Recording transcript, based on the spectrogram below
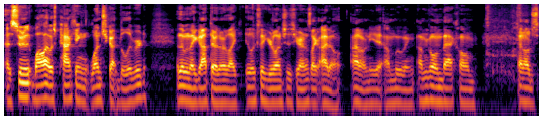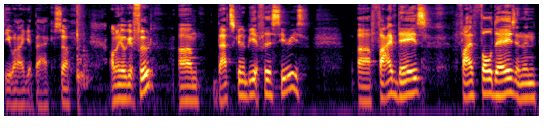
as soon as while I was packing, lunch got delivered, and then when they got there, they're like, "It looks like your lunch is here," and I was like, "I don't, I don't need it. I'm moving. I'm going back home, and I'll just eat when I get back." So I'm gonna go get food. Um, that's gonna be it for this series. Uh, five days, five full days, and then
